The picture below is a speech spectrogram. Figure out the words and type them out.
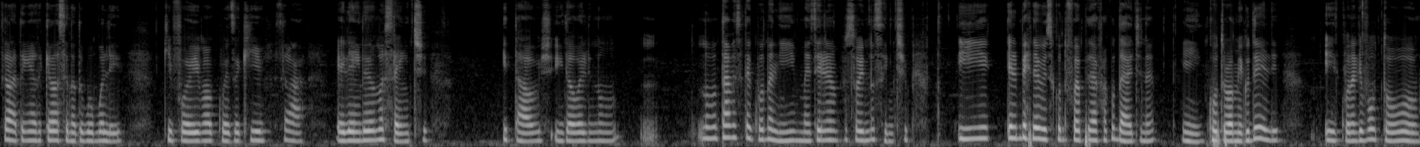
sei lá, tem aquela cena do bambolê, que foi uma coisa que, sei lá, ele ainda é inocente e tal, então ele não não tava se adequando ali, mas ele era uma pessoa inocente. E ele perdeu isso quando foi pra faculdade, né? E encontrou o um amigo dele. E quando ele voltou,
